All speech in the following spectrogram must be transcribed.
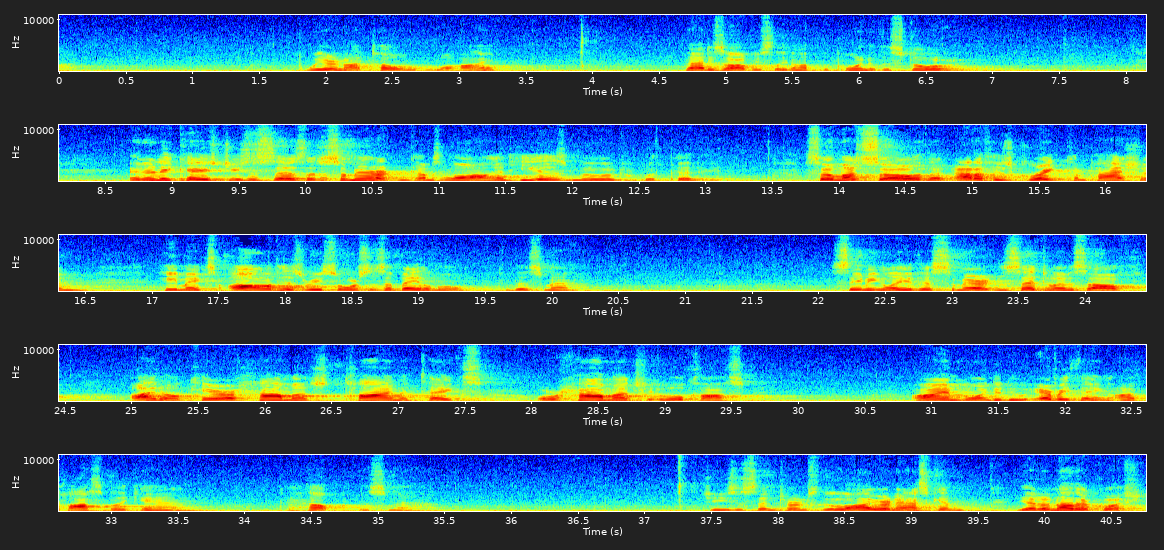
We are not told why. That is obviously not the point of the story. In any case, Jesus says that a Samaritan comes along and he is moved with pity. So much so that out of his great compassion, he makes all of his resources available to this man. Seemingly, this Samaritan said to himself, I don't care how much time it takes or how much it will cost me. I am going to do everything I possibly can to help this man. Jesus then turns to the lawyer and asks him yet another question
